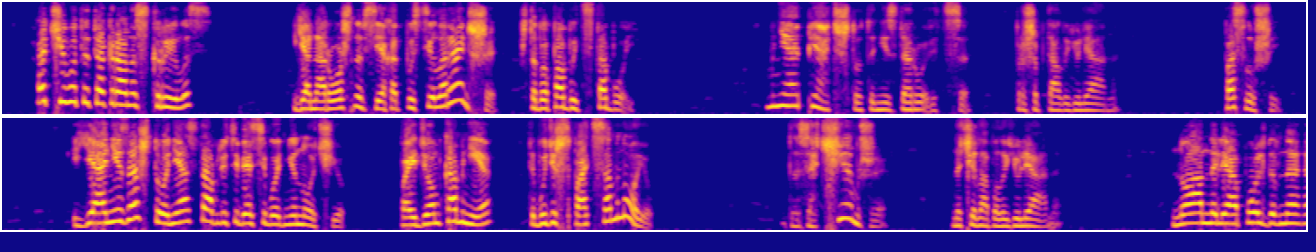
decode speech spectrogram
— Отчего ты так рано скрылась? Я нарочно всех отпустила раньше, чтобы побыть с тобой. — Мне опять что-то не здоровится, — прошептала Юлиана. — Послушай, я ни за что не оставлю тебя сегодня ночью. Пойдем ко мне, ты будешь спать со мною. — Да зачем же? — начала была Юлиана. Но Анна Леопольдовна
